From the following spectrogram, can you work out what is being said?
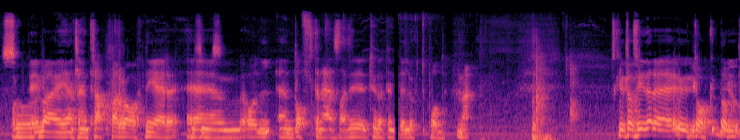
Så, Det är bara egentligen en trappa rakt ner. Ehm, och en doften är så. Det är tur att det inte är luktpodd. nej. Ska vi ta oss vidare ut och upp?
